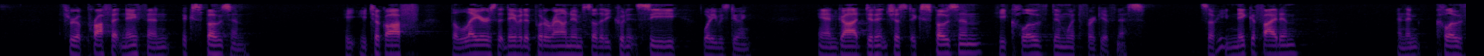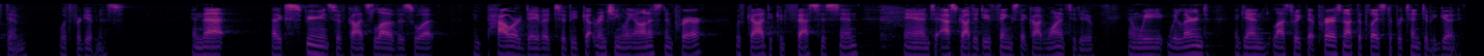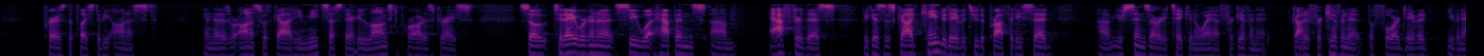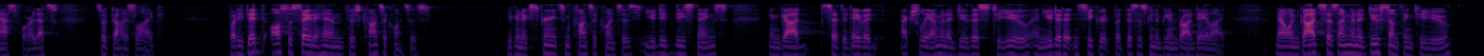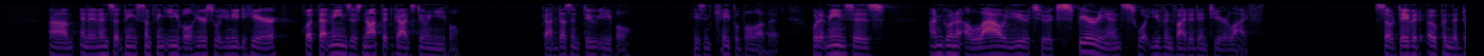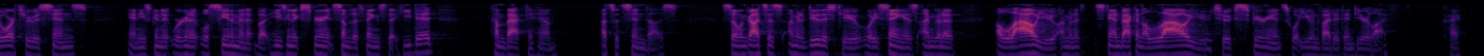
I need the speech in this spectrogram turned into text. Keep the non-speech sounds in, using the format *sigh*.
through a prophet Nathan, expose him. He, he took off the layers that David had put around him so that he couldn't see what he was doing. And God didn't just expose him, He clothed him with forgiveness. So He nakedified him and then clothed him with forgiveness. And that, that experience of God's love is what empowered David to be gut wrenchingly honest in prayer with God, to confess his sin, and to ask God to do things that God wanted to do. And we, we learned again last week that prayer is not the place to pretend to be good, prayer is the place to be honest and that as we're honest with God, He meets us there. He longs to pour out His grace. So today we're going to see what happens um, after this, because as God came to David through the prophet, He said, um, "Your sin's already taken away. I've forgiven it." God had forgiven it before David even asked for it. That's, that's what God is like. But He did also say to him, "There's consequences. You're going to experience some consequences. You did these things." And God said to David, actually, I'm going to do this to you, and you did it in secret, but this is going to be in broad daylight. Now, when God says, I'm going to do something to you, um, and it ends up being something evil, here's what you need to hear. What that means is not that God's doing evil. God doesn't do evil, He's incapable of it. What it means is, I'm going to allow you to experience what you've invited into your life. So David opened the door through his sins and he's going to we're going to we'll see in a minute, but he's going to experience some of the things that he did come back to him. That's what sin does. So when God says, "I'm going to do this to you," what he's saying is, "I'm going to allow you. I'm going to stand back and allow you to experience what you invited into your life." Okay.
